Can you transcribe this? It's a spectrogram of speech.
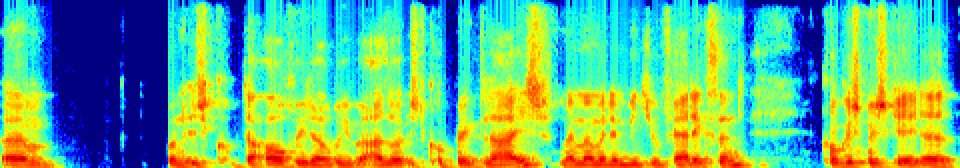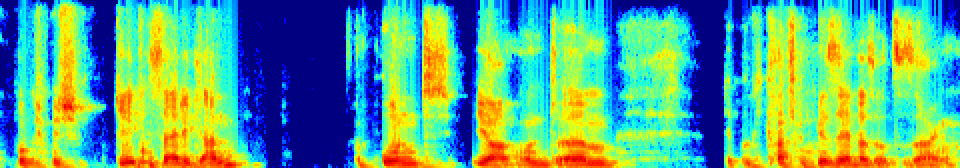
Ähm, und ich gucke da auch wieder rüber. Also ich gucke mir gleich, wenn wir mit dem Video fertig sind, gucke ich, mich, äh, guck ich mich gegenseitig an und ja, und ähm, quatsch mit mir selber sozusagen.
